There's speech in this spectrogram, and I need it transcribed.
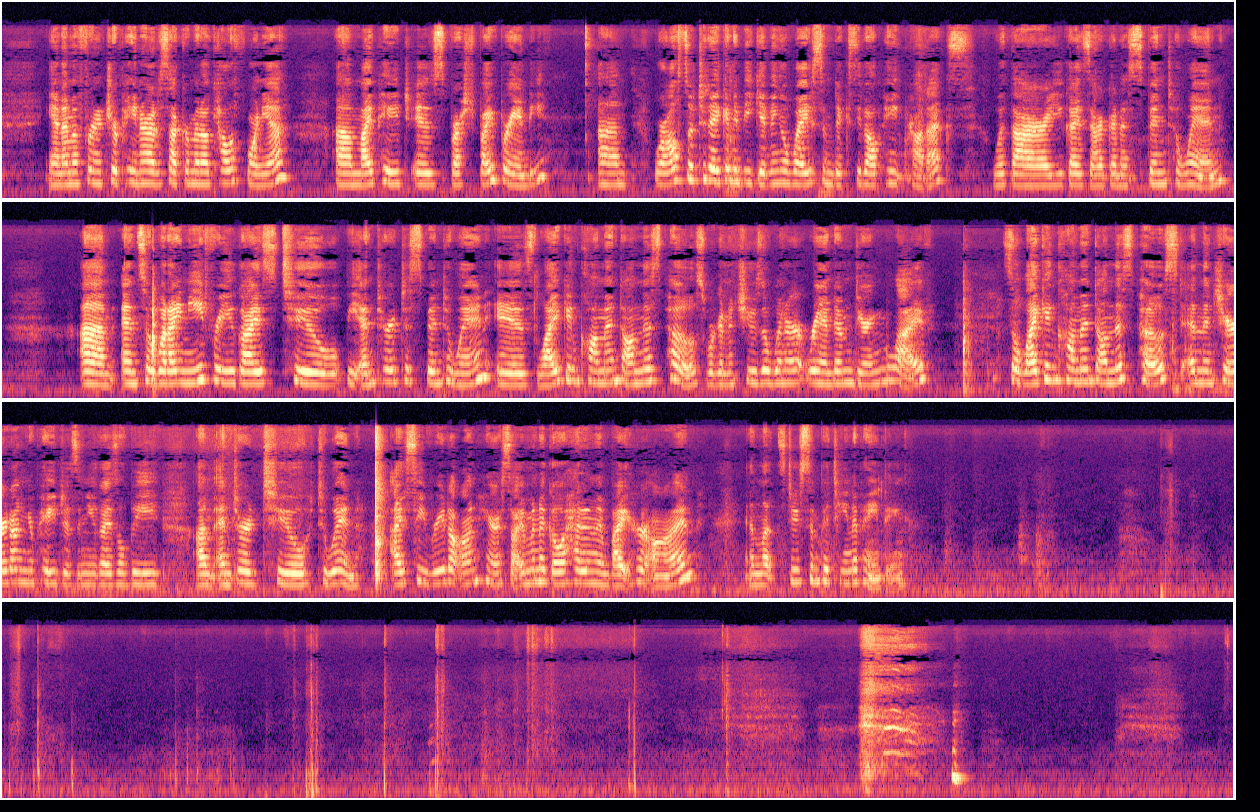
and I'm a furniture painter out of Sacramento, California. Um, my page is Brushed by Brandy. Um, we're also today going to be giving away some Dixie Belle paint products with our, you guys are going to spin to win. Um, and so what I need for you guys to be entered to spin to win is like and comment on this post. We're going to choose a winner at random during the live. So like and comment on this post and then share it on your pages and you guys will be um, entered to, to win. I see Rita on here, so I'm to go ahead and invite her on and let's do some patina painting.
